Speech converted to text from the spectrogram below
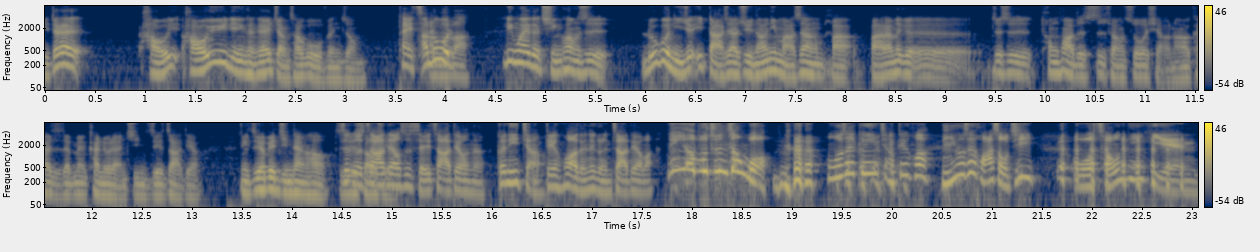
你大概好一好运一点，你可能可以讲超过五分钟，太长了吧？啊、另外一个情况是，如果你就一打下去，然后你马上把把他那个呃，就是通话的视窗缩小，然后开始在那边看浏览器，你直接炸掉。你这个被惊叹号，这个炸掉是谁炸掉呢？跟你讲电话的那个人炸掉吗？哦、你又不尊重我，我在跟你讲电话，你又在划手机。我从你眼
